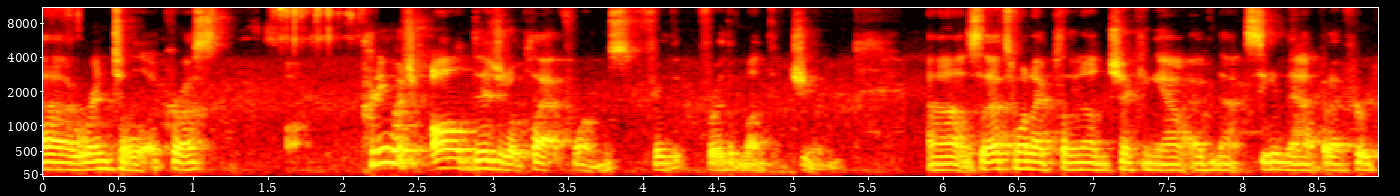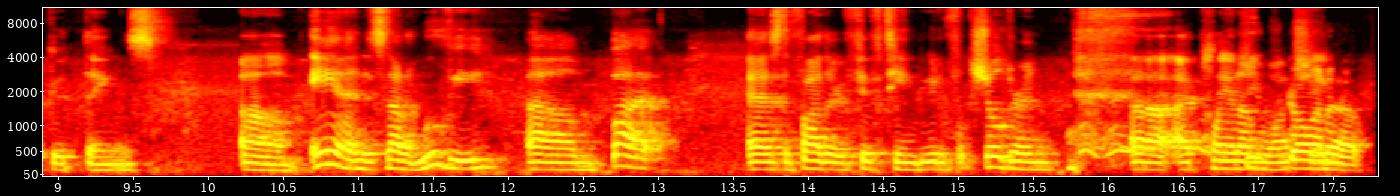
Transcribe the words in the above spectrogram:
uh, rental across pretty much all digital platforms for the for the month of June. Uh, so that's one I plan on checking out. I've not seen that, but I've heard good things. Um, and it's not a movie, um, but as the father of 15 beautiful children, uh, I plan on watching going up.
